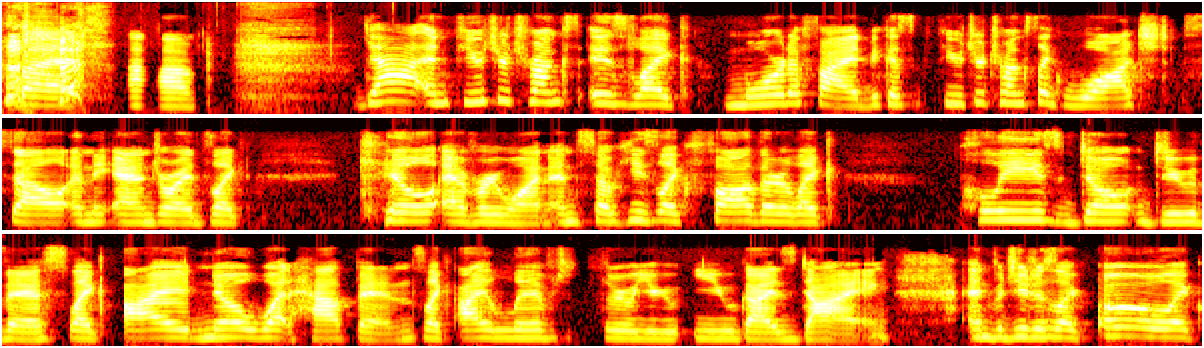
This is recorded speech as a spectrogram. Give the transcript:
But um, yeah, and Future Trunks is like mortified because Future Trunks like watched Cell and the androids like kill everyone. And so he's like, Father, like, please don't do this. Like, I know what happens. Like, I lived through you you guys dying. And Vegeta's like, oh, like,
